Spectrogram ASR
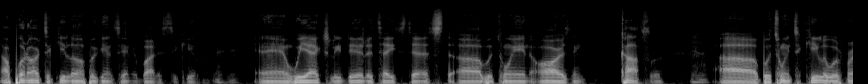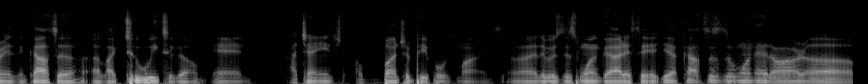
I'll put our tequila up against anybody's tequila, mm-hmm. and we actually did a taste test uh, between ours and Casa, mm-hmm. uh, between Tequila with Friends and Casa, uh, like two weeks ago, and I changed a bunch of people's minds. Uh, there was this one guy that said, "Yeah, Casa's the one at our uh,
